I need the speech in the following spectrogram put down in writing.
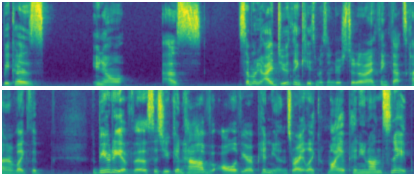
because you know, as someone who I do think he's misunderstood, and I think that's kind of like the the beauty of this is you can have all of your opinions, right? Like my opinion on Snape,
